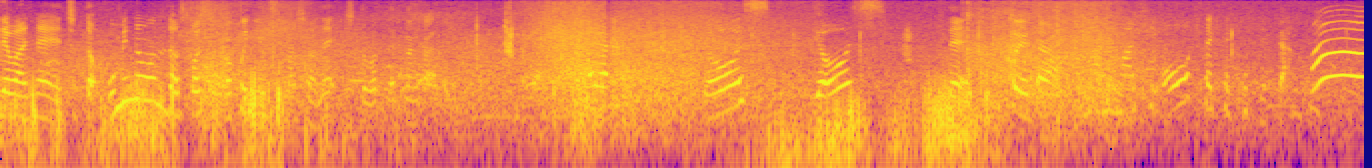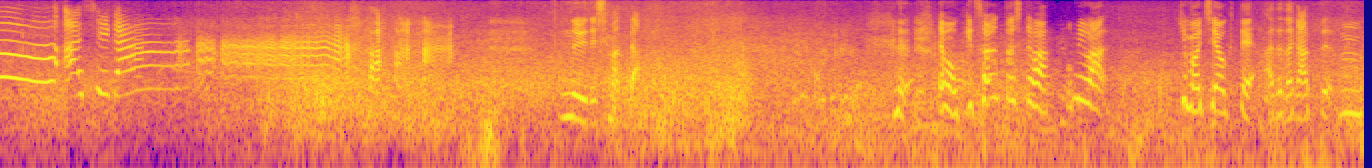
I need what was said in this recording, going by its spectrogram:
ではねちょっと海の温度を少し確認しましょうね。ちょっと待ってなんか。よしよし。でこれから今巻きお来た来た来た来た来たわー足が 脱いでしまった。でも結論としては海は気持ちよくて暖かくて、うん。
